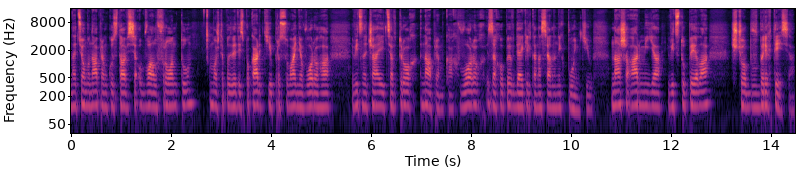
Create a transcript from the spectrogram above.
на цьому напрямку стався обвал фронту. Можете подивитись по карті. Просування ворога відзначається в трьох напрямках. Ворог захопив декілька населених пунктів. Наша армія відступила, щоб вберегтися.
